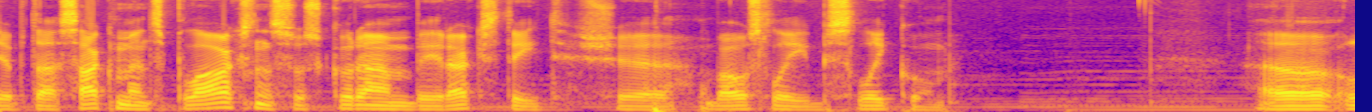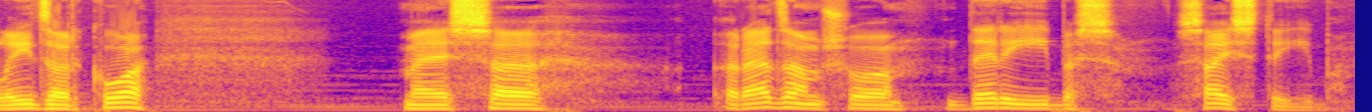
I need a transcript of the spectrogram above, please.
jeb tās akmens plāksnes, uz kurām bija rakstīti šie bauslības likumi. Līdz ar to mēs redzam šo derības saistību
